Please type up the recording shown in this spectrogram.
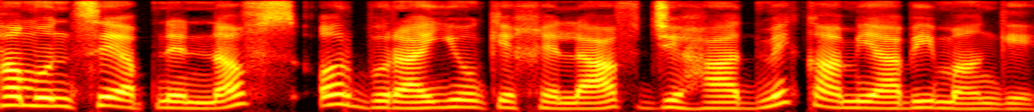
ہم ان سے اپنے نفس اور برائیوں کے خلاف جہاد میں کامیابی مانگے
